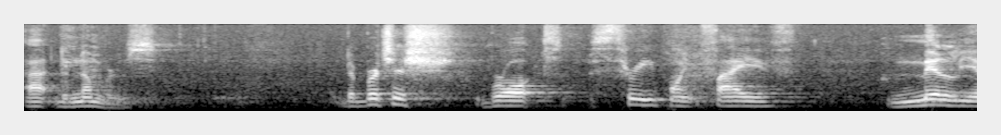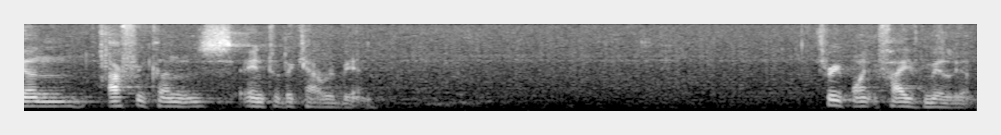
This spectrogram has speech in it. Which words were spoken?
at the numbers. The British brought 3.5 million Africans into the Caribbean. 3.5 million.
